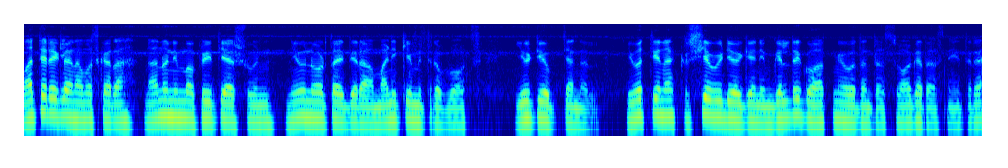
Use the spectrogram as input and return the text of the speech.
ಮಾತೆರೆಗ್ಲ ನಮಸ್ಕಾರ. ನಾನು ನಿಮ್ಮ ಪ್ರೀತಿ ಅಶ್ವಿನ್. ನೀವು ನೋಡ್ತಾ ಇದ್ದೀರಾ Manike Mitra blogs YouTube channel. ಇವತ್ತಿನ ಕೃಷಿಯ ವಿಡಿಯೋಗೆ ನಿಮಗೆಲ್ಲರಿಗೂ ಆತ್ಮೀಯವಾದಂಥ ಸ್ವಾಗತ, ಸ್ನೇಹಿತರೆ.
